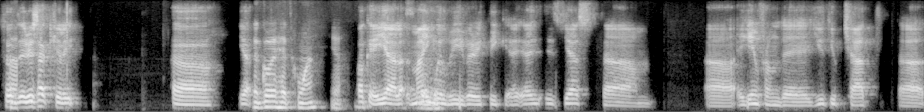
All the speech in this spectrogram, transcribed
So there is actually, uh, yeah. Go ahead, Juan. Yeah. Okay. Yeah, mine will be very quick. Uh, it's just um, uh, again from the YouTube chat. Uh,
